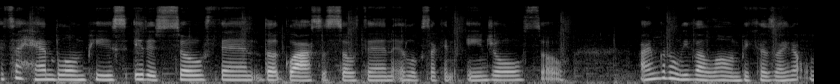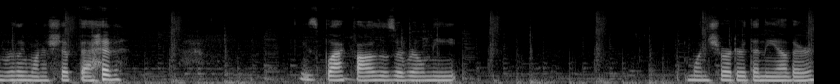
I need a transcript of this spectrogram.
It's a hand blown piece. It is so thin. The glass is so thin. It looks like an angel. So I'm going to leave that alone because I don't really want to ship that. These black vases are real neat. One shorter than the other.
